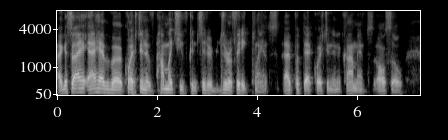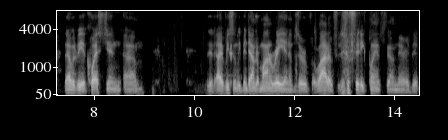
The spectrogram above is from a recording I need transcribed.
I guess I, I have a question of how much you've considered xerophytic plants. I put that question in the comments also. That would be a question um, that I've recently been down to Monterey and observed a lot of xerophytic plants down there that,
